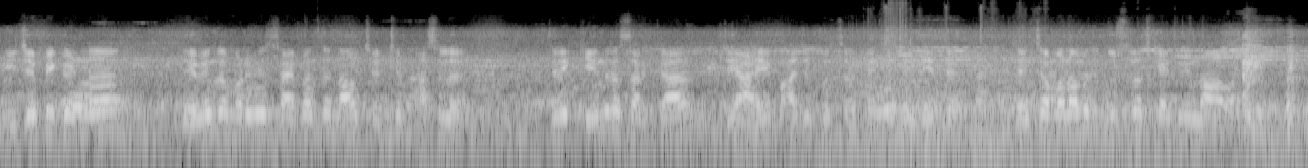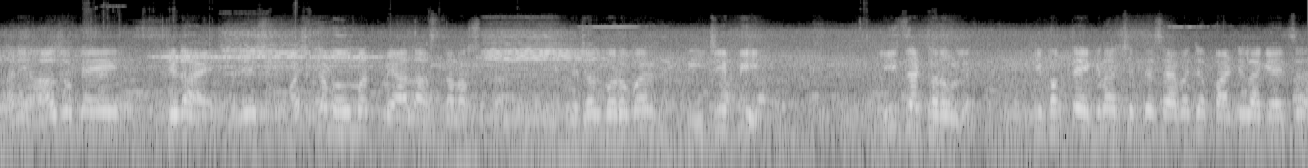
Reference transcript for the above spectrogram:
बी जे पीकडनं देवेंद्र फडणवीस साहेबांचं नाव चर्चेत असलं तरी केंद्र सरकार जे आहे भाजपचं त्याचे जे नेते त्यांच्या मनामध्ये दुसरंच काहीतरी नाव आहे. आणि हा जो काही तिढा आहे म्हणजे स्पष्ट बहुमत मिळालं असताना सुद्धा त्याच्याचबरोबर बी जे पी ही जर ठरवलं की फक्त एकनाथ शिंदे साहेबांच्या पार्टीला घ्यायचं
